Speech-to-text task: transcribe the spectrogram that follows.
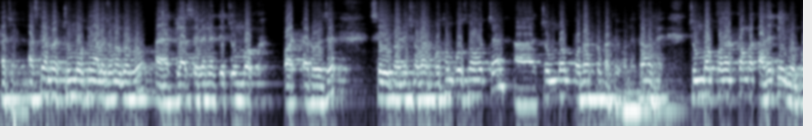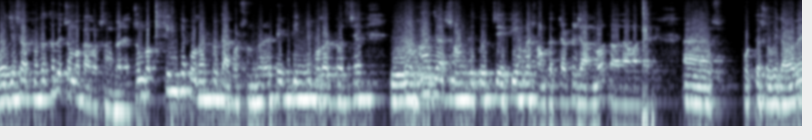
আচ্ছা আজকে আমরা চুম্বক নিয়ে আলোচনা করব। ক্লাস সেভেনের যে চুম্বক পার্টটা রয়েছে, সেই পার্টে সবার প্রথম প্রশ্ন হচ্ছে চুম্বক পদার্থ কাকে বলে? তাহলে, চুম্বক পদার্থ আমরা তাদেরকেই বলব, যেসব পদার্থকে চুম্বক আকর্ষণ করে। চুম্বক তিনটে পদার্থকে আকর্ষণ করে। এই তিনটে পদার্থ হচ্ছে লোহা যার সংকেত হচ্ছে, এটি আমরা সংকেতটা একটু জানব, তাহলে আমাদের পড়তে সুবিধা হবে।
